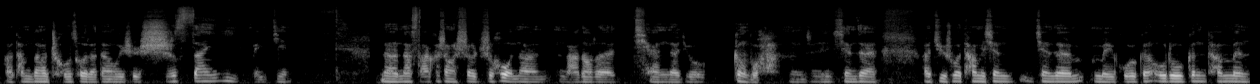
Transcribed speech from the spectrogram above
啊，他们当时筹措的单位是十三亿美金，那纳斯达克上市之后，那拿到的钱那就更多了。嗯，这现在，啊，据说他们现现在美国跟欧洲跟他们，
